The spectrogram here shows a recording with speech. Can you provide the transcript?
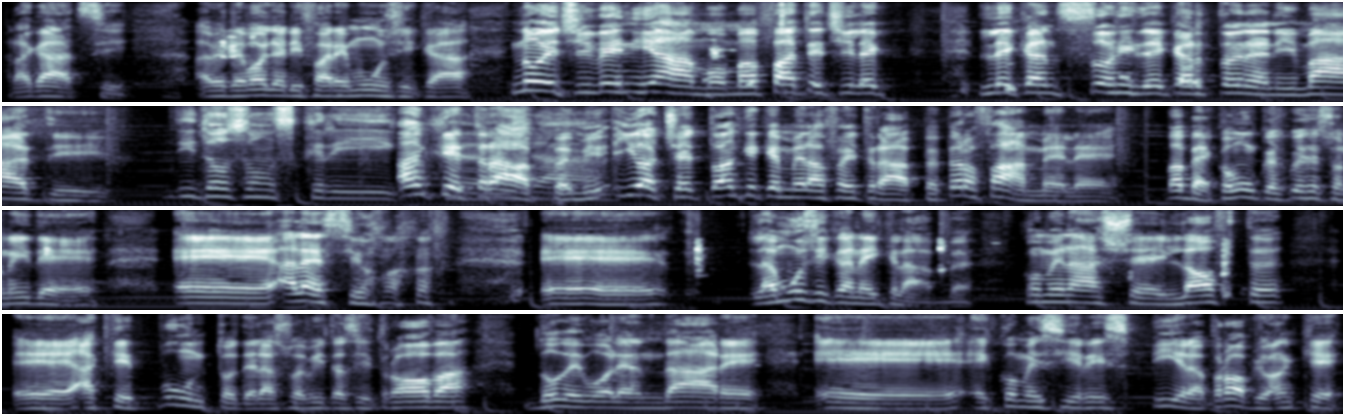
ragazzi, avete voglia di fare musica? Noi ci veniamo, ma fateci le, le canzoni dei cartoni animati di Dawson's Creek. Anche trap, cioè. io accetto anche che me la fai trap, però fammele. Vabbè, comunque queste sono idee. Eh, Alessio, eh, la musica nei club, come nasce il loft? Eh, a che punto della sua vita si trova, dove vuole andare e, e come si respira proprio anche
